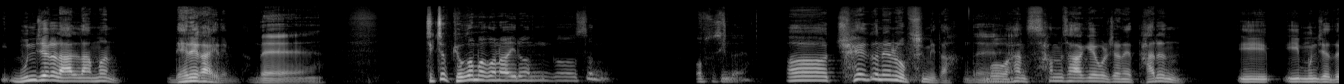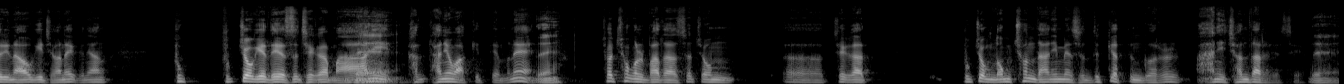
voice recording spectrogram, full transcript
이 문제를 알려면 내려가야 됩니다. 네. 직접 교감하거나 이런 것은 없으신가요? 어, 최근에는 없습니다. 네. 뭐한 3, 4개월 전에 다른 이, 이 문제들이 나오기 전에 그냥 북, 북쪽에 대해서 제가 많이 네. 가- 다녀왔기 때문에 네. 초청을 받아서 좀 어, 제가 북쪽 농촌 다니면서 느꼈던 거를 많이 전달을 했어요. 네.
